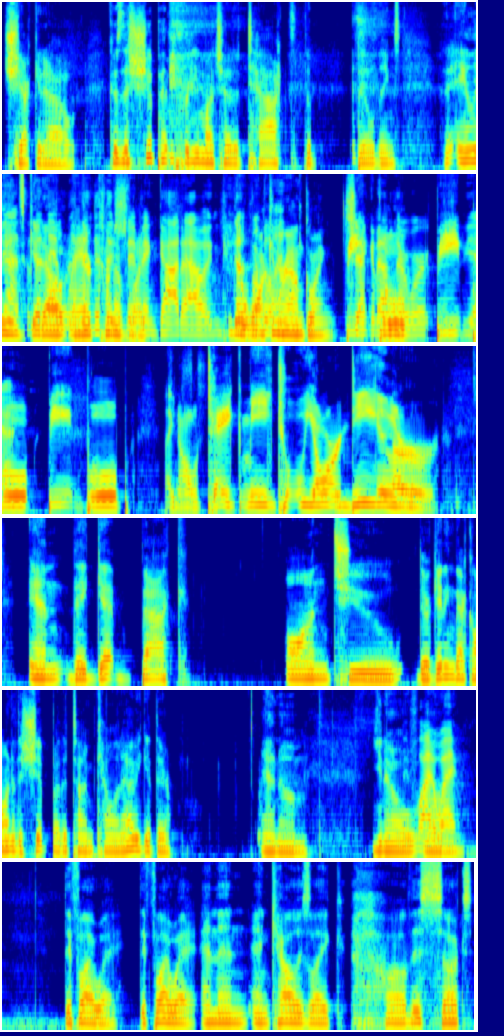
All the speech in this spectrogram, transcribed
check it out because the ship had pretty much had attacked the buildings. The aliens so get they out and they're kind the of like and got out and they're walking like, around going checking out their boop, work. beep Yeah. boop beep boop like, you know take me to your dealer and they get back onto they're getting back onto the ship by the time Cal and Abby get there and um you know fly um, away. They fly away they fly away and then and Cal is like oh this sucks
